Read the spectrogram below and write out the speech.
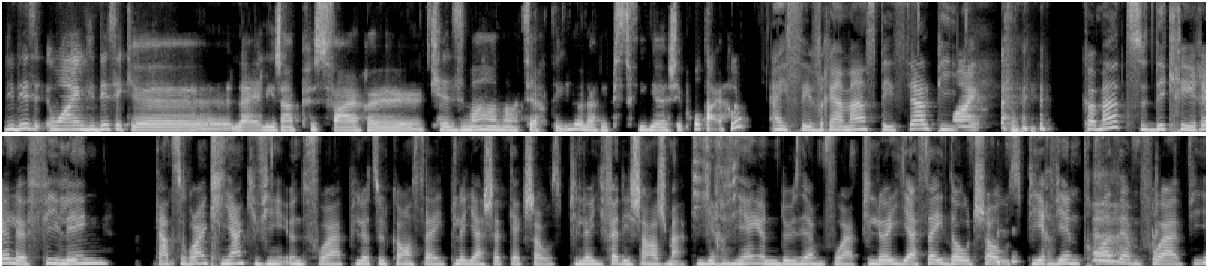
L'idée, ouais, l'idée c'est que les gens puissent faire euh, quasiment en entièreté là, leur épicerie euh, chez Proterre. Là. Hey, c'est vraiment spécial. Puis, ouais. comment tu décrirais le feeling quand tu vois un client qui vient une fois, puis là, tu le conseilles, puis là, il achète quelque chose, puis là, il fait des changements, puis il revient une deuxième fois, puis là, il essaye d'autres choses, puis il revient une troisième fois, puis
